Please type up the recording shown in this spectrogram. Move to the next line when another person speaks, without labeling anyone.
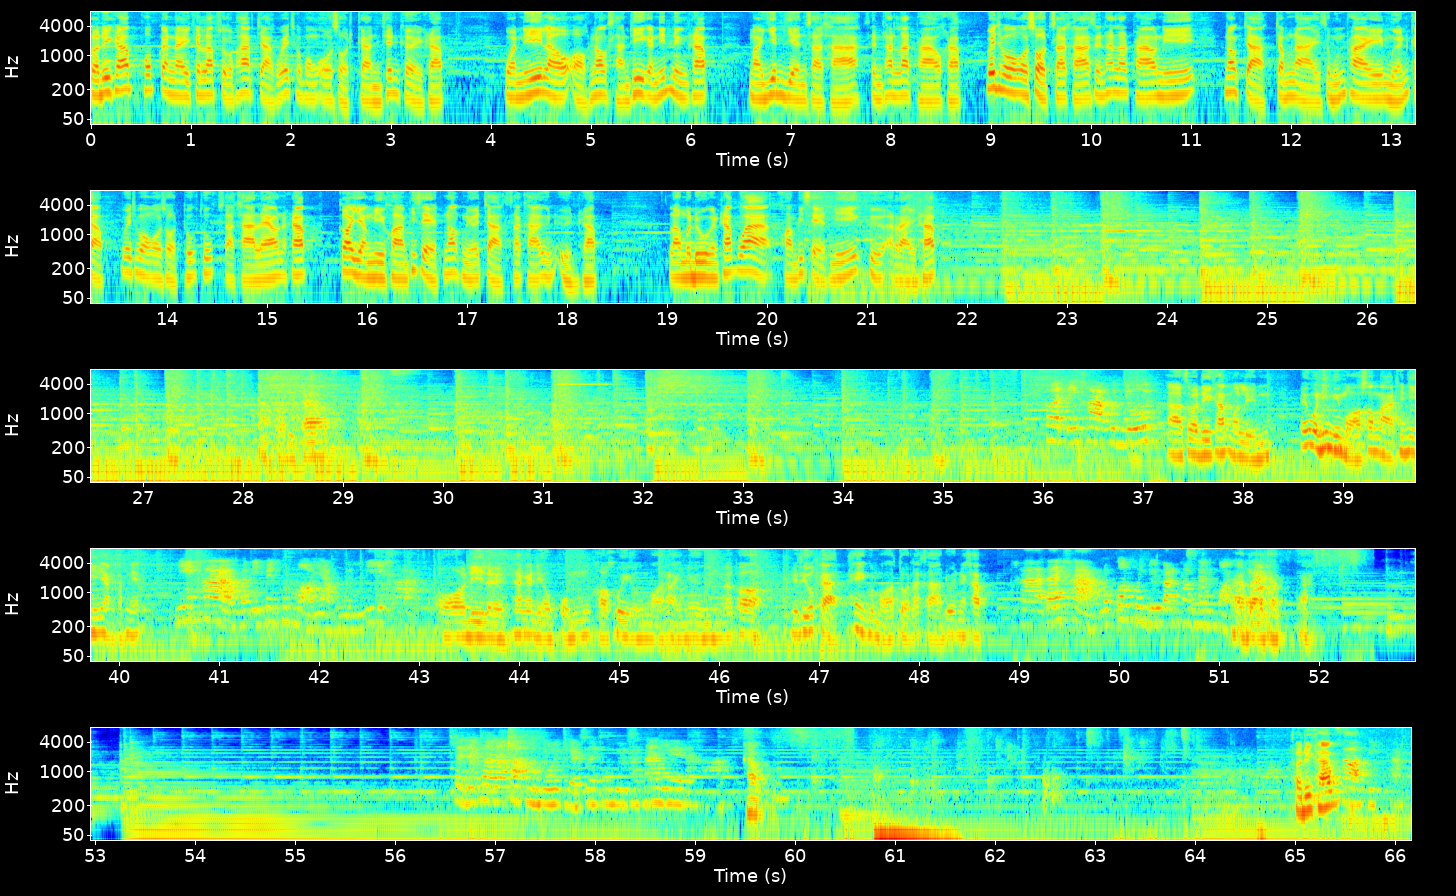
สวัสดีครับ พบกันในเคล็ดลับสุขภาพจากเวชพงศ์โอสถกันเช่นเคยครับ วันนี้เราออกนอกสถานที่กันนิดนึงครับ มาเยี่ยมเยียนสาขาเซ็นทรัลลาดพร้าวครับ เวชพงศ์โอสถสาขาเซ็นทรัลลาดพร้าวนี้ นอกจากจำหน่ายสมุนไพรเหมือนกับเวชพงศ์โอสถทุก ๆ สาขาแล้วนะครับ ก็ยังมีความพิเศษนอกเหนือจากสาขาอื่น ๆ ครับ เรามาดูกันครับว่าความพิเศษนี้คืออะไรครับสวัสดีครับ
ดีค่ะคุณยุทธ
อ่าสวัสดีครับหมอหลิน เอ๊ะวันนี้มีหมอเข้ามาที่นี่หรือยังครับเนี่ย
นี่ค่ะ วันนี้เป็นคุณหมออย่างเวนลี่ค่ะ
อ๋อดีเลย ถ้างั้นเดี๋ยวผมขอคุยกับคุณหมอหน่อยนึง แล้วก็เดี๋ยวถือโอกาสให้คุณหมอตรวจรักษาด้วยนะครับ
ค่ะ ได้ค่ะ รบกวนคุณยุทธวัดความดันก่อน
อ่า
นะะ
ได้ครับอะ
เสร็จเรียบร้อยแล้วค่ะคุณยุทธเดี๋ยวเชิญคุณยุทธทางด้านนี้เลยนะคะ
ครับ สวัสดีครับ
สวัสดีค่ะ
